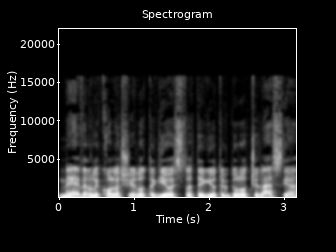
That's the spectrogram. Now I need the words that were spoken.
מעבר לכל השאלות הגיאו-אסטרטגיות הגדולות של אסיה,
